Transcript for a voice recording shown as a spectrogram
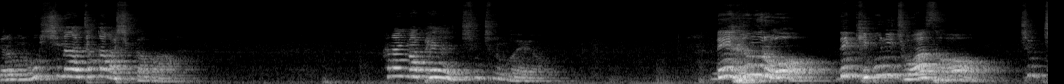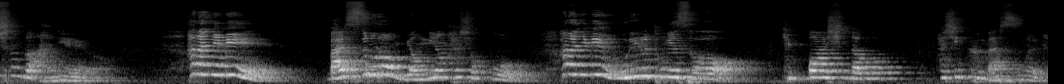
여러분 혹시나 착각하실까봐 하나님 앞에 춤추는 거예요. 내 흥으로 내 기분이 좋아서 춤추는 거 아니에요. 하나님이 말씀으로 명령하셨고 하나님이 우리를 통해서 기뻐하신다고 하신 그 말씀을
